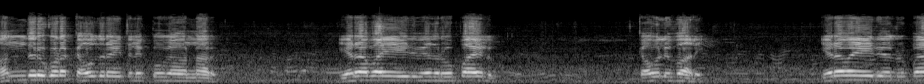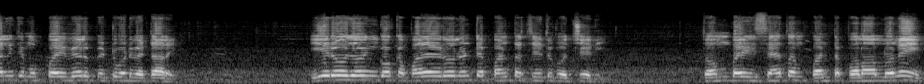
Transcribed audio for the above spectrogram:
అందరూ కూడా కౌలు రైతులు ఎక్కువగా ఉన్నారు. ఇరవై ఐదు వేల రూపాయలు కౌలు ఇవ్వాలి. ఇరవై ఐదు వేల రూపాయల నుంచి ముప్పై వేలు పెట్టుబడి పెట్టాలి. ఈ రోజు ఇంకొక పదహైదు రోజులు ఉంటే పంట చేతికి వచ్చేది. తొంభై శాతం పంట పొలాల్లోనే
